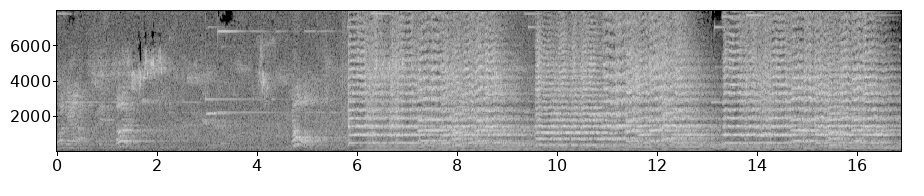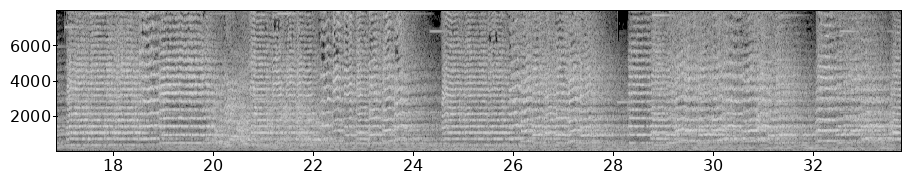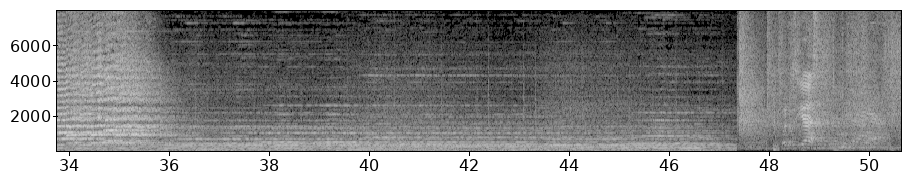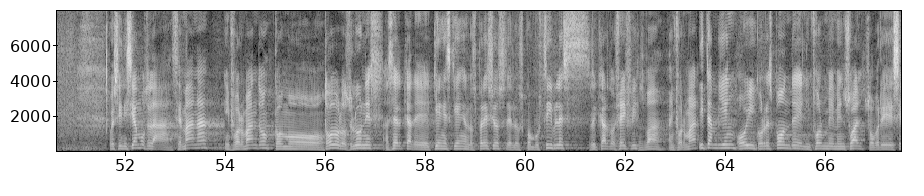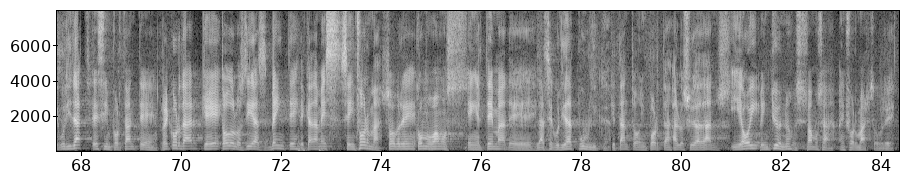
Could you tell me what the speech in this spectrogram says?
Boliano, presentor. Gol! Pues iniciamos la semana informando como todos los lunes acerca de quién es quién en los precios de los combustibles Ricardo Sheffield nos va a informar. Y también hoy corresponde el informe mensual sobre seguridad. Es importante recordar que todos los días 20 de cada mes se informa sobre cómo vamos en el tema de la seguridad pública que tanto importa a los ciudadanos. Y hoy, 21, pues vamos a, informar sobre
